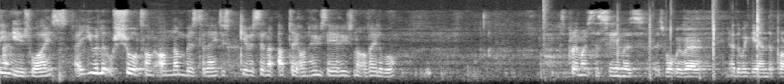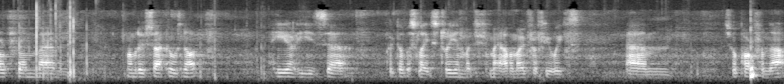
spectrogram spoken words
team news wise, are you a little short on, on numbers today? Just give us an update on who's here, who's not available. It's pretty much the same as, as what we were at the weekend, apart from um, Mamadou Sakho's not here. He's uh, picked up a slight strain, which may have him out for a few weeks. Um, so apart from that,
